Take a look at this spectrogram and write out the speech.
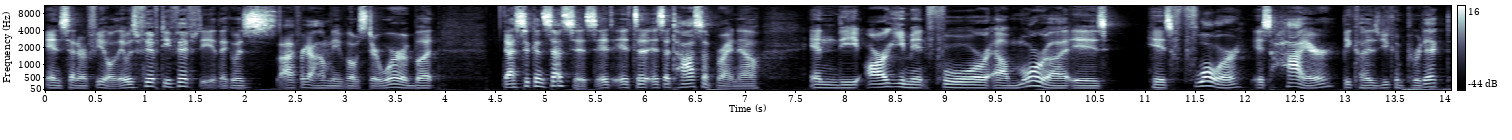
in center field? It was 50 50. Like it was, I forgot how many votes there were, but that's the consensus. It, it's a, it's a toss up right now. And the argument for Almora is his floor is higher because you can predict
